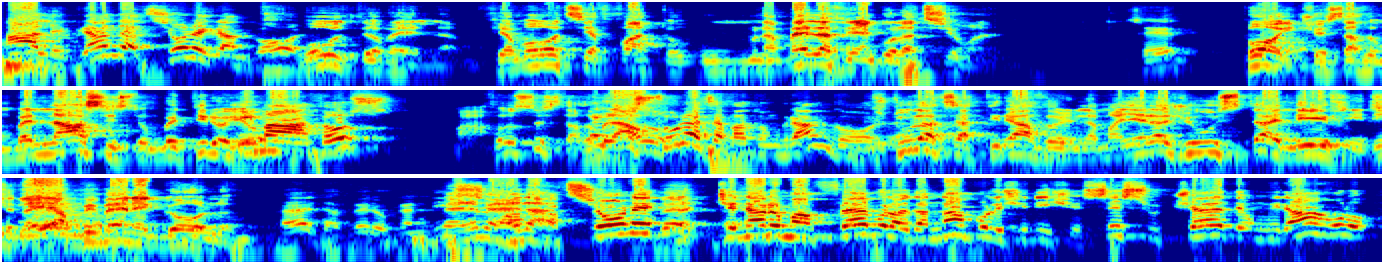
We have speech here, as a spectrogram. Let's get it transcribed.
Ale, grande azione, gran gol. Molto bella. Fiamozzi ha fatto una bella triangolazione. Sì. Poi c'è stato un bell'assist, un bel tiro. Di Io, Matos. Matos è stato E bravo. Stulaz ha fatto un gran gol. Stulaz ha tirato nella maniera giusta e lì Sì, se apre pieno. bene è gol. Eh, davvero grandissima Bene, bene, azione. Bene. Gennaro Manfrevola da Napoli ci dice: Se succede un miracolo,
